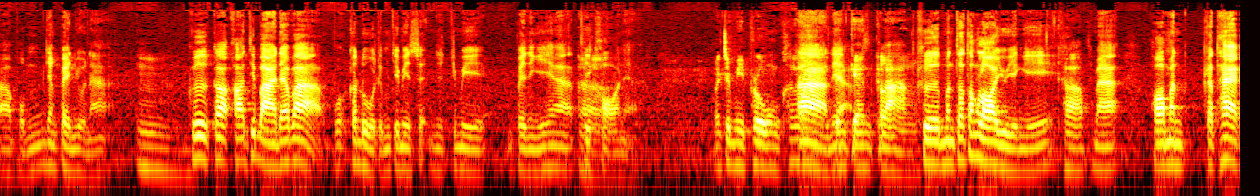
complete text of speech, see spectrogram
อ่าผมยังเป็นอยู่นะอืม คือก็เขาอธิบายได้ว่ากระดูกเนี่ยมันจะมีเส้นจะมีเป็นอย่างนี้ใช่ไหมที่อ่า คอเนี่ย มันจะมีโพรงข้างหลัอ่างเนี่เป็ยนแกนกลาง คือมันจะต้องลอยอยู่อย่างนี้ครับ ใช่ไหมพอมันกระแทก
